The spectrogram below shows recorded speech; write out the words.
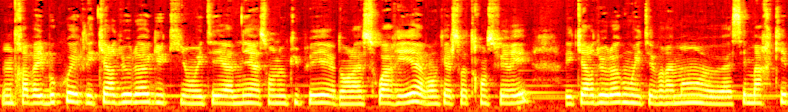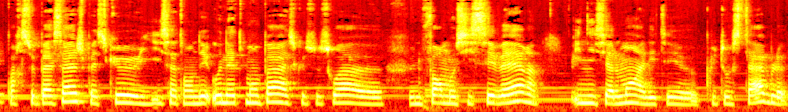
On travaille beaucoup avec les cardiologues qui ont été amenés à s'en occuper dans la soirée avant qu'elle soit transférée. Les cardiologues ont été vraiment euh, assez marqués par ce passage parce qu'ils s'attendaient honnêtement pas à ce que ce soit euh, une forme aussi sévère. Initialement, elle était plutôt stable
